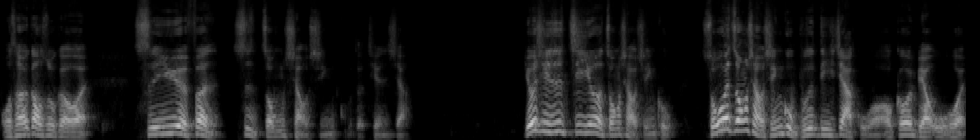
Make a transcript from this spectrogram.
我才会告诉各位，十一月份是中小型股的天下，尤其是绩优的中小型股。所谓中小型股不是低价股哦，各位不要误会，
